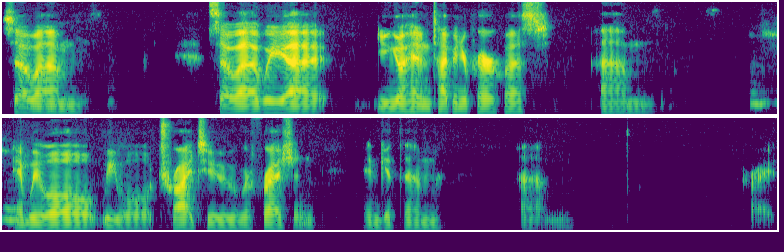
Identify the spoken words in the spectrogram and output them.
So um, so uh, we uh, you can go ahead and type in your prayer request, um, Mhm. and we will we will try to refresh and and get them. Um, all right,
